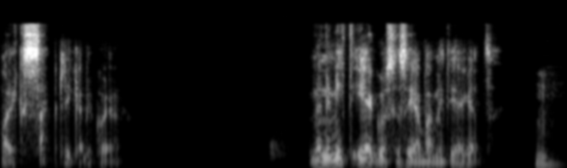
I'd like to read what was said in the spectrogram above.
har exakt lika mycket att göra. Men i mitt ego så ser jag bara mitt eget. Mm.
